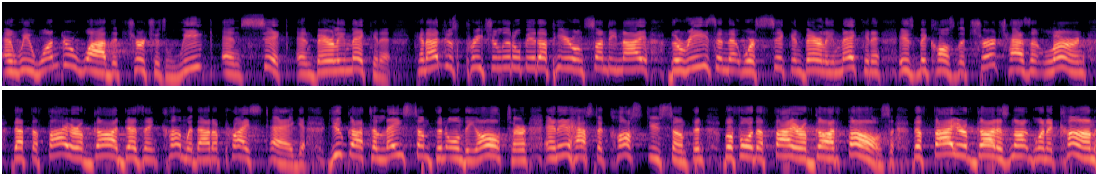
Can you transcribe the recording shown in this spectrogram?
And we wonder why the church is weak and sick and barely making it. Can I just preach a little bit up here on Sunday night? The reason that we're sick and barely making it is because the church hasn't learned that the fire of God doesn't come without a price tag. You've got to lay something on the altar, and it has to cost you something before the fire of God falls. The fire of God is not going to come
